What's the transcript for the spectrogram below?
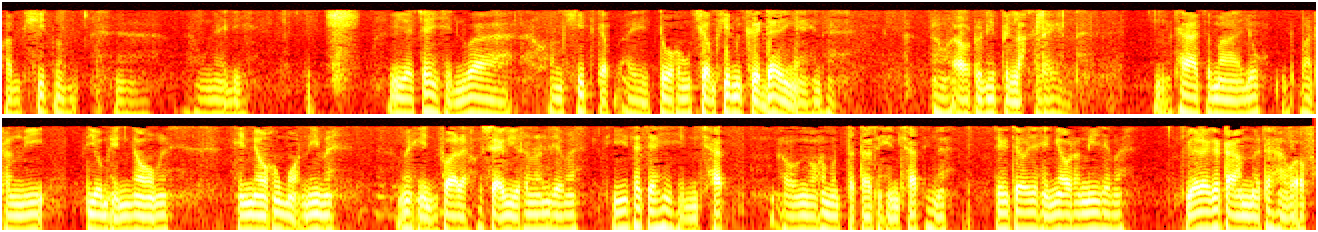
ความคิดมันทำไงดีคืออยากจะเห็นว่าความคิดกับไอตัวของเชิงคิดมันเกิดได้ยังไงนะเอาเอาตัวนี้เป็นหลักอะไรกันถ้าจะมายกมาทางนี้โยมเห็นเงาไหมเห็นเงาของหมอนนี่ไหมไม่เห็นเพราะอะไรเพราะแสงอยู่ทางนั้นใช่ไหมทีนี้ถ้าจะให้เห็นชัด เอาเงาให้มันตัดๆเห็นชัดนี่นะจึงจะเห็นเงาทางนี้ใช่ไหม หรืออะไรก็ตามเนี่ยถ้าหากว่าเอาไฟ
